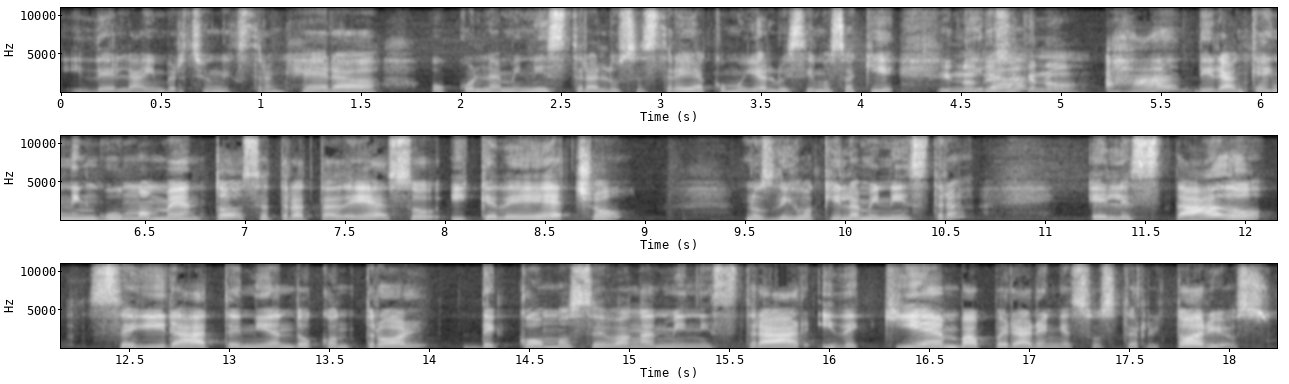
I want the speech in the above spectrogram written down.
y de la inversión extranjera, o con la ministra Luz Estrella, como ya lo hicimos aquí. Sí, nos dice que no. Ajá, dirán que en ningún momento se trata de eso y que de hecho, nos dijo aquí la ministra, el Estado seguirá teniendo control de cómo se van a administrar y de quién va a operar en esos territorios.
